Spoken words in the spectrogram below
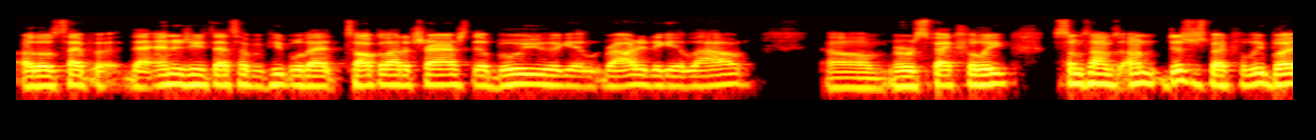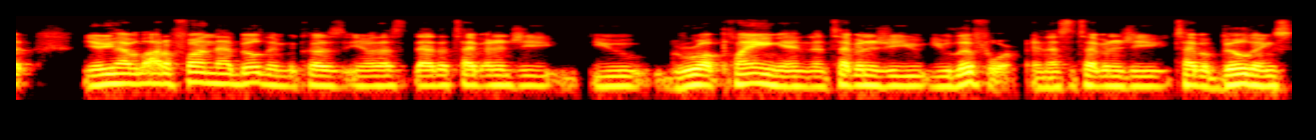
are those type of that energy, is that type of people that talk a lot of trash. They'll boo you. They get rowdy. They get loud um, respectfully, sometimes un- disrespectfully, but you know you have a lot of fun in that building because you know that's that the type of energy you grew up playing in, the type of energy you, you live for, and that's the type of energy, type of buildings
